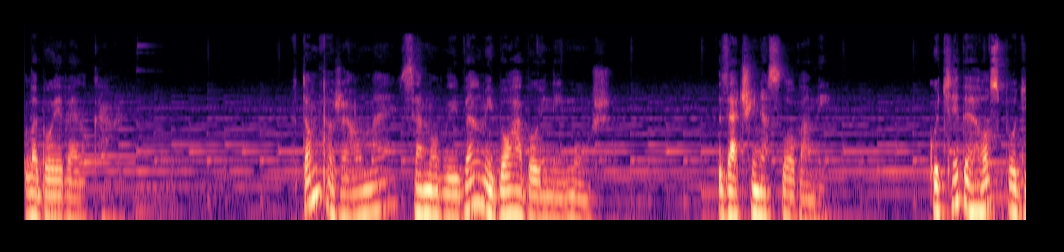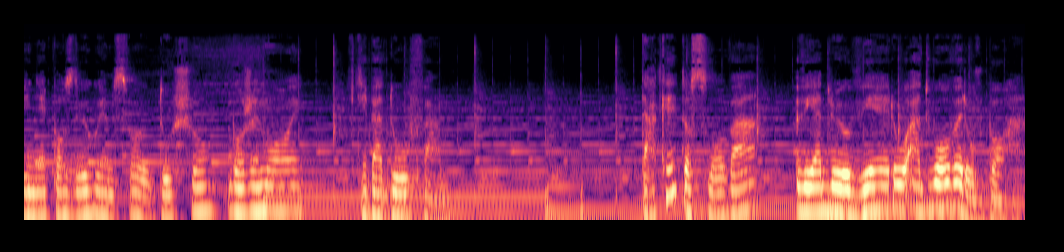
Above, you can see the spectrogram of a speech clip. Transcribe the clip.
lebo je veľká. V tomto žalme sa modlí veľmi bohabojný muž. Začína slovami. Ku Tebe, hospodine, pozdvihujem svoju dušu, Bože môj, v Teba dúfam. Takéto slova vyjadrujú vieru a dôveru v Boha.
